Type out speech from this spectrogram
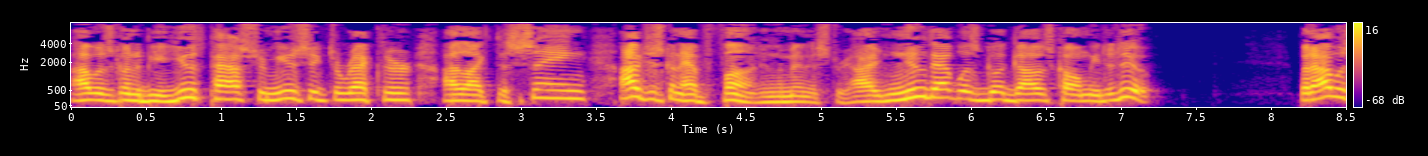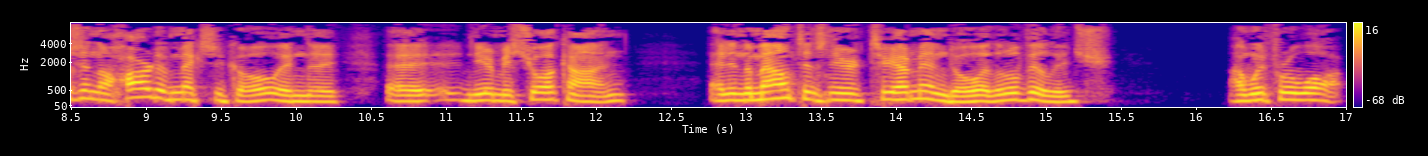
I was going to be a youth pastor, music director. I like to sing. I was just going to have fun in the ministry. I knew that was what God was calling me to do. But I was in the heart of Mexico in the, uh, near Michoacan and in the mountains near Tremendo, a little village. I went for a walk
